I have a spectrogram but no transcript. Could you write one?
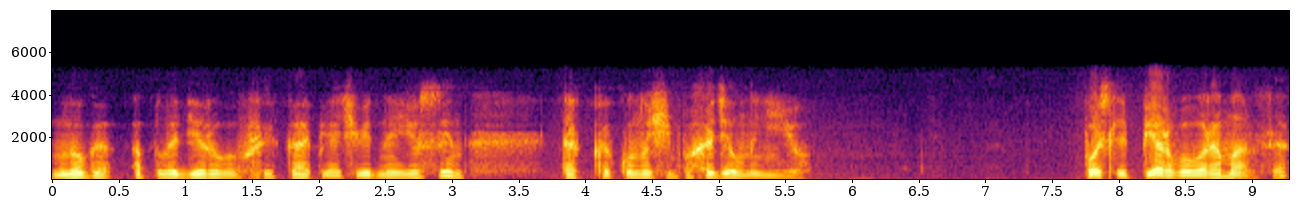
много аплодировавший Капи, очевидно, ее сын, так как он очень походил на нее. После первого романса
